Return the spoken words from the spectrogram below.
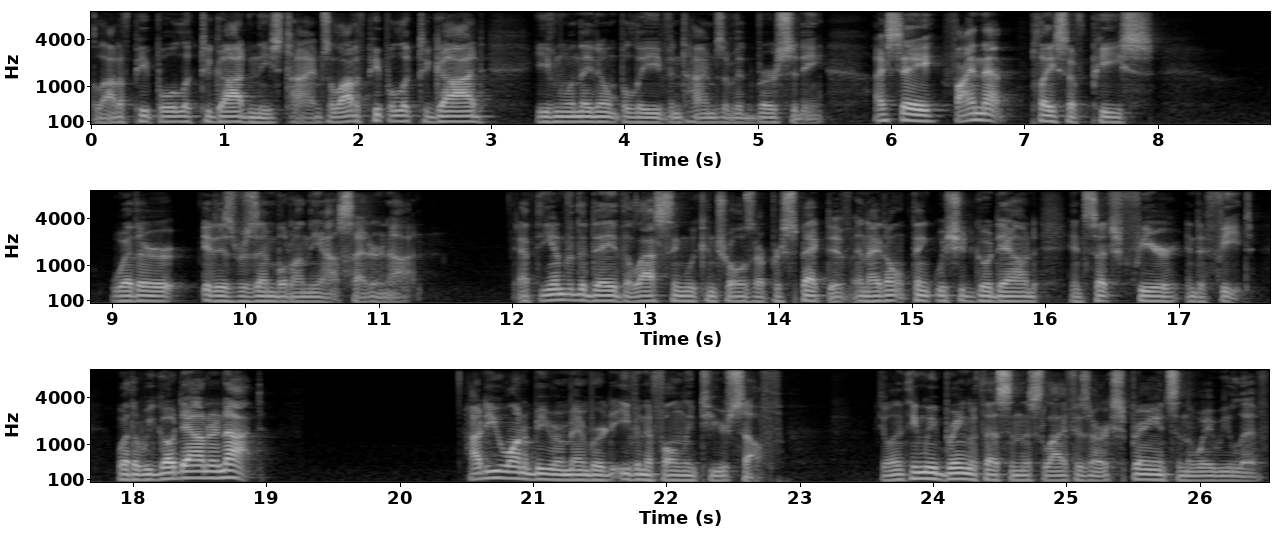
A lot of people look to God in these times. A lot of people look to God even when they don't believe in times of adversity. I say find that place of peace, whether it is resembled on the outside or not. At the end of the day, the last thing we control is our perspective, and I don't think we should go down in such fear and defeat, whether we go down or not. How do you want to be remembered, even if only to yourself? The only thing we bring with us in this life is our experience and the way we live,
